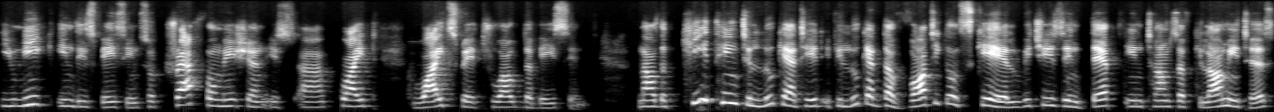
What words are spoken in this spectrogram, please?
unique in this basin. So trap formation is uh, quite widespread throughout the basin. Now, the key thing to look at it, if you look at the vertical scale, which is in depth in terms of kilometers,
